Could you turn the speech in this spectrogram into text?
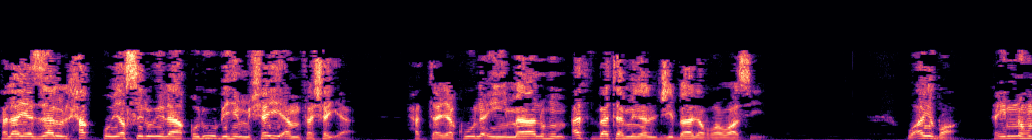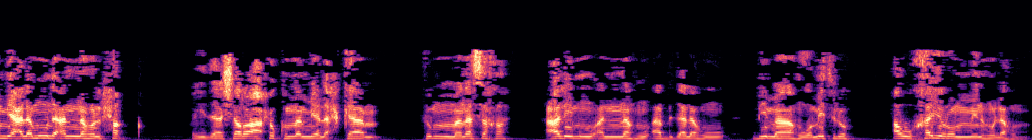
فلا يزال الحق يصل إلى قلوبهم شيئا فشيئا حتى يكون إيمانهم أثبت من الجبال الرواسي. وأيضا فإنهم يعلمون أنه الحق واذا شرع حكما من الأحكام ثم نسخه علموا أنه أبدله بما هو مثله أو خير منه لهم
